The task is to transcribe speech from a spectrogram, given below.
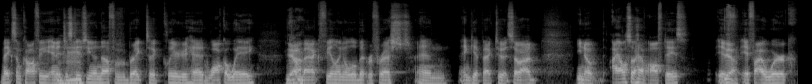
make some coffee, and it Mm-hmm. just gives you enough of a break to clear your head, walk away, Yeah. come back feeling a little bit refreshed, and and get back to it. So I, you know, I also have off days. If Yeah. if I work,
